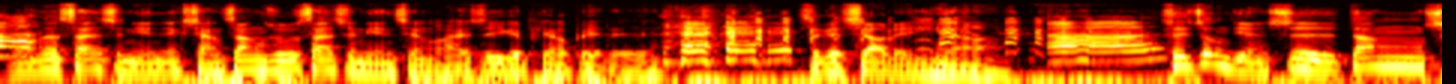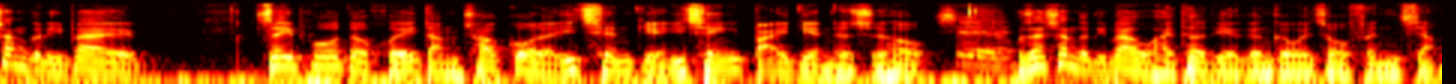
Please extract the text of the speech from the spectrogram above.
哦，那三十年前，想当初三十年前我还是一个漂北的这个笑脸兄了。所以重点是，当上个礼拜这一波的回档超过了一千点、一千一百点的时候，是。我在上个礼拜我还特地的跟各位做分享，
